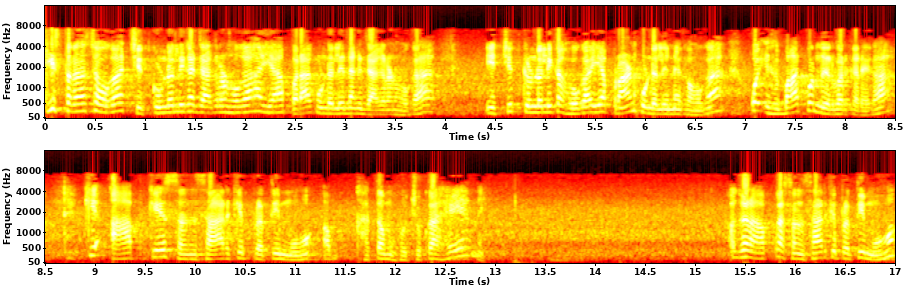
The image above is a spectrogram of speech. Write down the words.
किस तरह से होगा? चित कुंडली का जागरण होगा या परा कुंडलिनी का जागरण होगा? ये चित्त कुंडली का होगा या प्राण कुंडलिनी का होगा? वो इस बात पर निर्भर करेगा कि आपके संसार के प्रति मोह अब खत्म हो चुका है या नहीं। अगर आपका संसार के प्रति मोह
